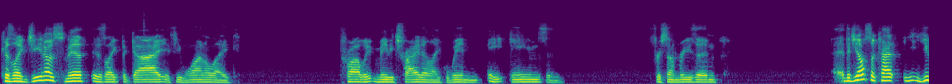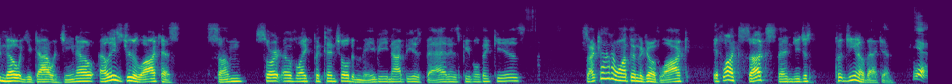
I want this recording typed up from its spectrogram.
because like Geno Smith is like the guy if you want to like probably maybe try to like win eight games and for some reason. But you also kind you know what you got with Geno. At least Drew Lock has some sort of like potential to maybe not be as bad as people think he is. So I kind of want them to go with Lock if Lock sucks, then you just put Geno back in. Yeah.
